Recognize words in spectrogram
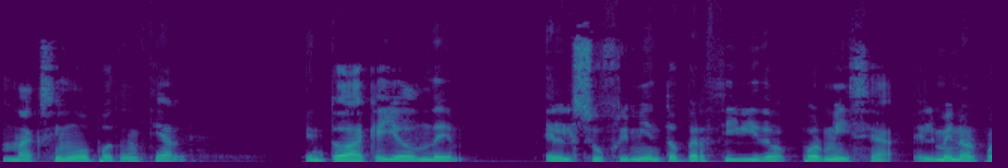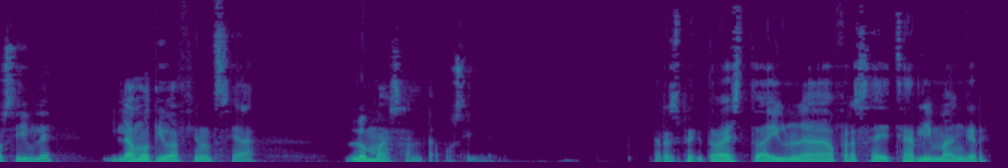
máximo potencial en todo aquello donde el sufrimiento percibido por mí sea el menor posible y la motivación sea lo más alta posible. Respecto a esto, hay una frase de Charlie Munger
